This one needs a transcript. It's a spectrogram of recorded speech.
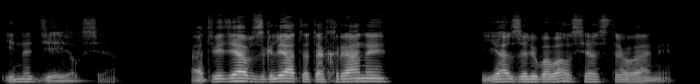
и надеялся. Отведя взгляд от охраны, я залюбовался островами.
